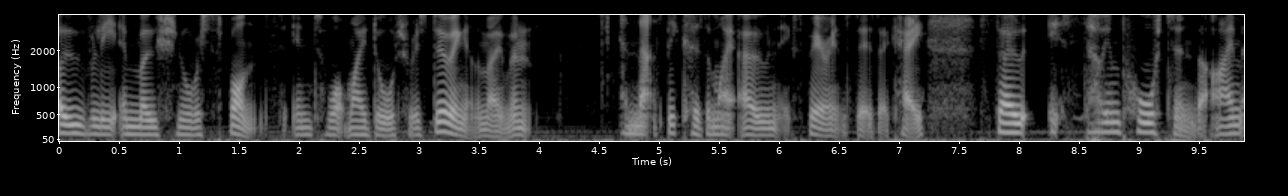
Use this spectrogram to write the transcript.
overly emotional response into what my daughter is doing at the moment. And that's because of my own experiences, okay? So it's so important that I'm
